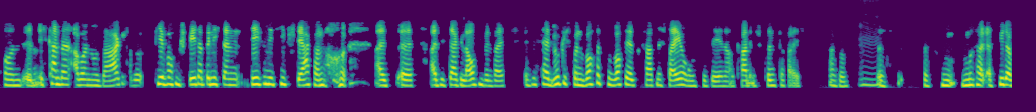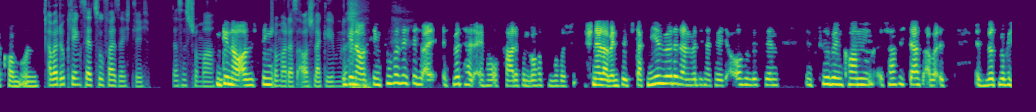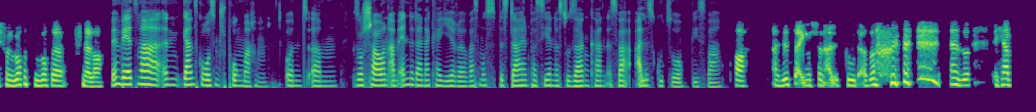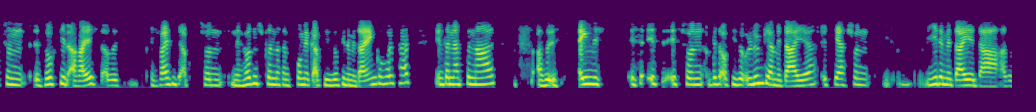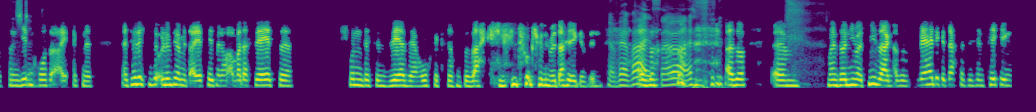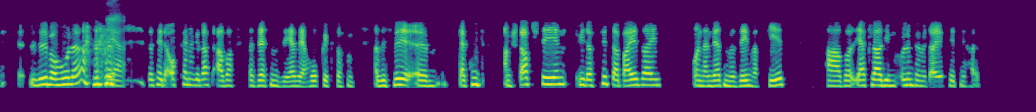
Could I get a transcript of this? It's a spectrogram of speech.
Und ähm, ich kann dann aber nur sagen, also vier Wochen später bin ich dann definitiv stärker noch, als, äh, als ich da gelaufen bin, weil es ist halt wirklich von Woche zu Woche jetzt gerade eine Steigerung zu sehen, gerade im Sprintbereich. Also mhm. das, das muss halt erst wiederkommen. Und aber du klingst sehr zuversichtlich. Das ist schon mal, genau, also ich bin, schon mal das Ausschlaggebende. Genau, ich bin zuversichtlich, weil es wird halt einfach auch gerade von Woche zu Woche schneller. Wenn es jetzt stagnieren würde, dann würde ich natürlich auch so ein bisschen ins Grübeln kommen, schaffe ich das, aber es es wird wirklich von Woche zu Woche schneller. Wenn wir jetzt mal einen ganz großen Sprung machen und ähm, so schauen am Ende deiner Karriere, was muss bis dahin passieren, dass du sagen kannst, es war alles gut so, wie es war? Oh, also ist eigentlich schon alles gut. Also, also ich habe schon so viel erreicht. Also ich, ich weiß nicht, ob es schon eine Hürdensprinterin vor mir gab, die so viele Medaillen geholt hat, international. Also ich eigentlich ist, ist, ist schon, bis auf diese Olympiamedaille, ist ja schon jede Medaille da, also von das jedem großen Ereignis. Natürlich, diese Olympiamedaille fehlt mir noch, aber das wäre jetzt äh, schon ein bisschen sehr, sehr hochgegriffen zu sagen, ich will Tokio eine Medaille gewinnen. Ja, wer weiß, also, wer weiß. Also, ähm, man soll niemals nie sagen, also wer hätte gedacht, dass ich in Peking äh, Silber hole? Ja. Das hätte auch keiner gedacht, aber das wäre schon sehr, sehr hochgegriffen. Also ich will ähm, da gut am Start stehen, wieder fit dabei sein und dann werden wir sehen, was geht. Aber ja klar, die Olympiamedaille fehlt mir halt.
